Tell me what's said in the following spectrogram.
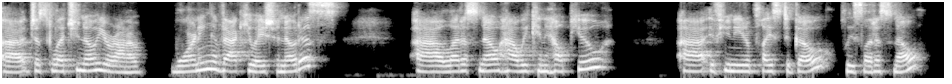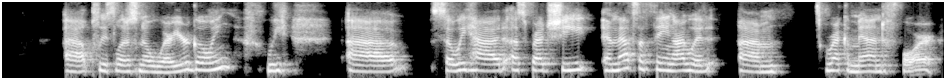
uh, just to let you know you're on a warning evacuation notice. Uh, let us know how we can help you. Uh, if you need a place to go, please let us know. Uh, please let us know where you're going. We uh, so we had a spreadsheet, and that's a thing I would um, recommend for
